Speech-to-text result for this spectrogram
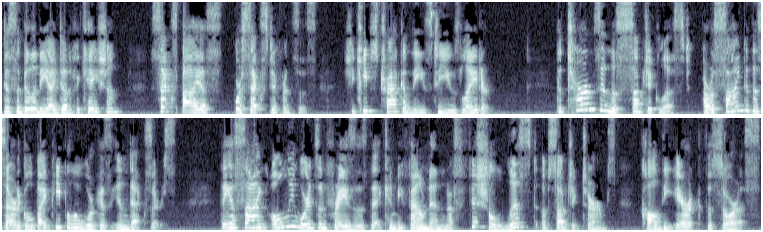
disability identification, sex bias, or sex differences. She keeps track of these to use later. The terms in the subject list are assigned to this article by people who work as indexers. They assign only words and phrases that can be found in an official list of subject terms called the ERIC Thesaurus.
